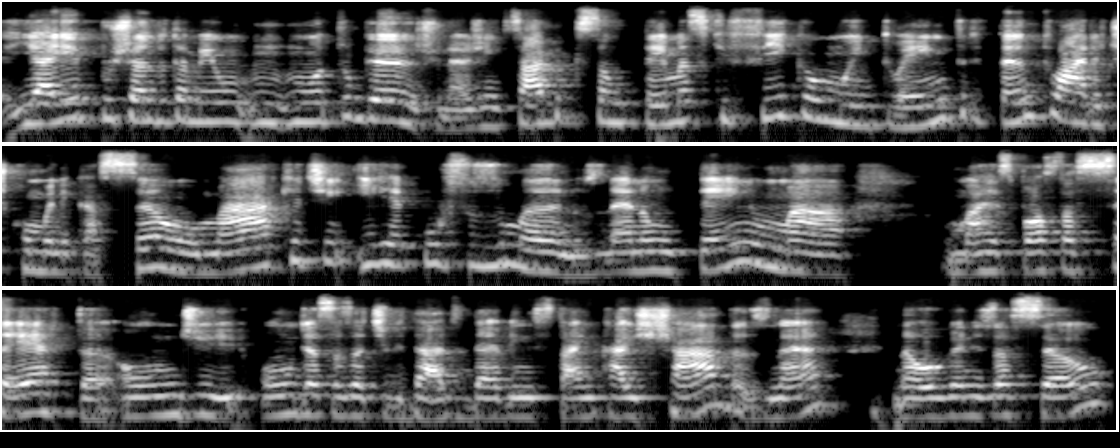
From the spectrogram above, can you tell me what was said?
e aí puxando também um, um, outro gancho, né? A gente sabe que são temas que ficam muito entre tanto a área de comunicação, marketing e recursos humanos, né? Não tem uma, uma resposta certa onde, onde essas atividades devem estar encaixadas né, na organização,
